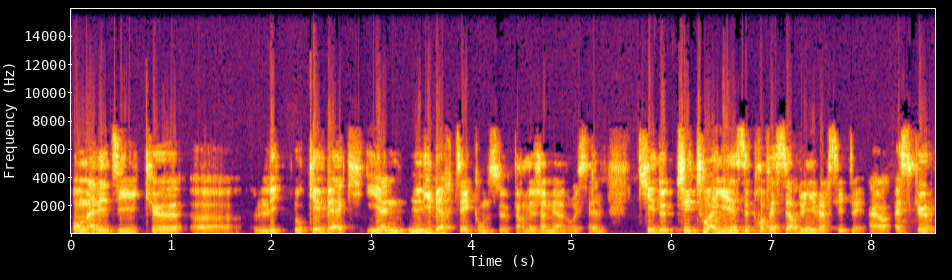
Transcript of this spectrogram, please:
on m'avait dit que euh, les, au Québec, il y a une liberté qu'on ne se permet jamais à Bruxelles, qui est de tutoyer ses professeurs d'université. Alors, est-ce que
